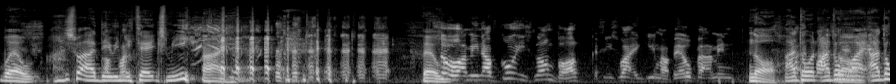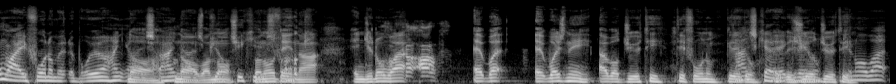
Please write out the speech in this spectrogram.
well, that's what I do when you text me. aye. well, So I mean, I've got his number if he's want to give him a bell, but I mean, no, I don't, I don't No. like, I don't want to phone him out the blue. I think no, that's, I think no, that's we're pure not, cheeky we're as not doing that. And you know what? cut off. It, wa- it wasn't our duty to phone him, Grado. That's correct. it was Grado. your duty. You know what?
